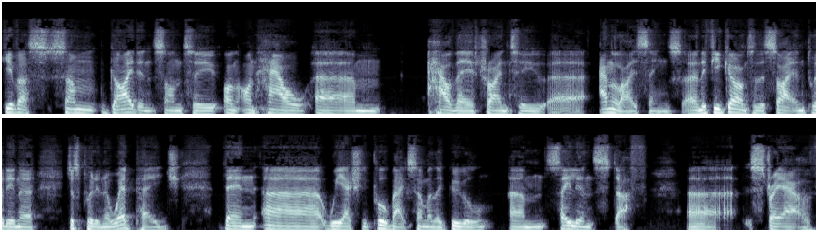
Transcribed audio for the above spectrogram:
give us some guidance onto on on how um, how they're trying to uh, analyze things. And if you go onto the site and put in a just put in a web page, then uh, we actually pull back some of the Google um, salient stuff uh, straight out of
